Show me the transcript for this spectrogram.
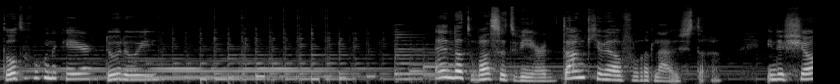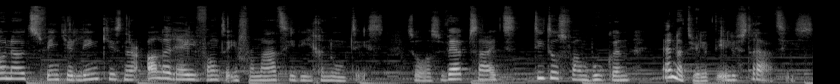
tot de volgende keer. Doei doei. En dat was het weer. Dankjewel voor het luisteren. In de show notes vind je linkjes naar alle relevante informatie die genoemd is, zoals websites, titels van boeken en natuurlijk de illustraties.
